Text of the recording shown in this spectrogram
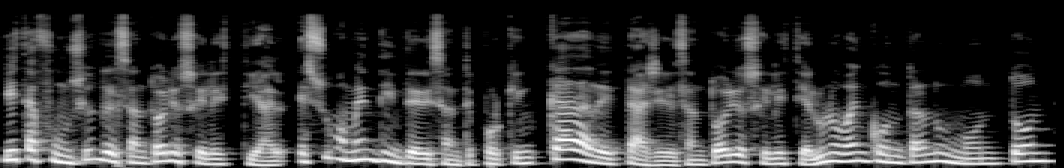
Y esta función del santuario celestial es sumamente interesante porque en cada detalle del santuario celestial uno va encontrando un montón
